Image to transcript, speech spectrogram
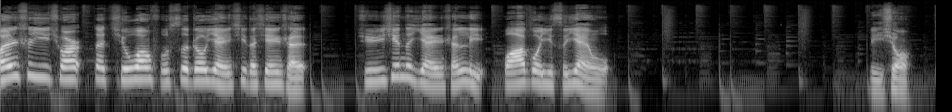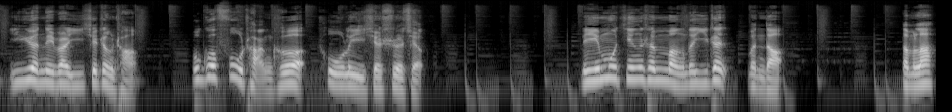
环视一圈在求王府四周演戏的仙神，许仙的眼神里划过一丝厌恶。李兄，医院那边一切正常，不过妇产科出了一些事情。李牧精神猛地一震，问道：“怎么了？”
